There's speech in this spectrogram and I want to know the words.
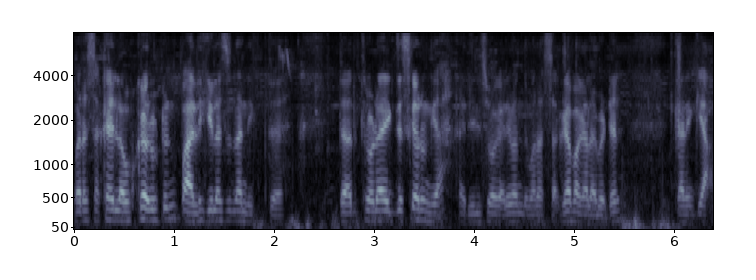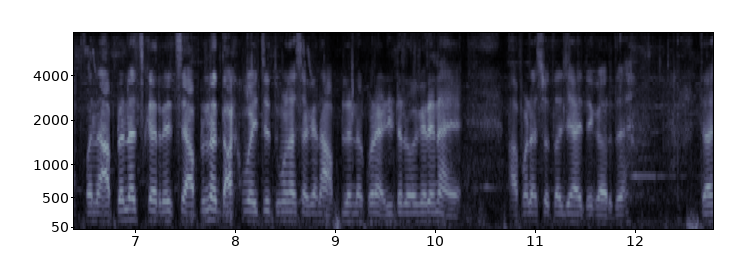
परत सकाळी लवकर उठून पालखीला सुद्धा निघतं तर थोडं ॲडजस्ट करून घ्या. रील्स वगैरे पण तुम्हाला सगळं बघायला भेटेल. कारण की आपण आपल्यालाच करायचं आपल्याला दाखवायचं तुम्हाला सगळ्यांना. आपल्याला कोण एडिटर वगैरे नाही. आहे आपण स्वतः जे आहे ते करतो तर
